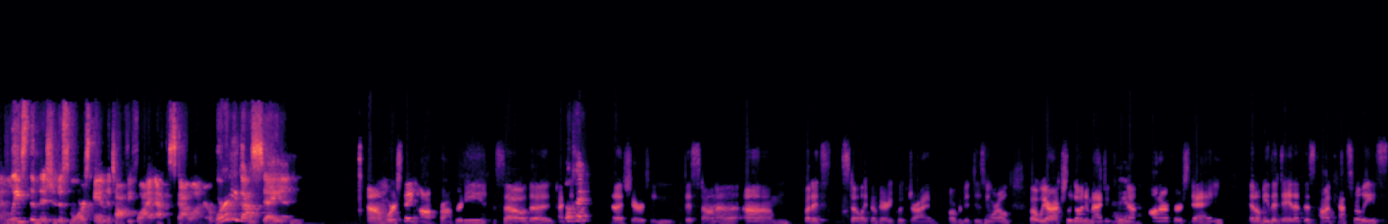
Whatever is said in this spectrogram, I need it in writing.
at least the Mission to S'mores and the Toffee Flight at the Skyliner. Where are you guys staying? Um, we're staying off property, so the I think okay. the Sheraton Vistana. Um, but it's still like a very quick drive over to Disney World. But we are actually going to Magic Kingdom oh, yeah. on our first day. It'll be the day that this podcast release.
